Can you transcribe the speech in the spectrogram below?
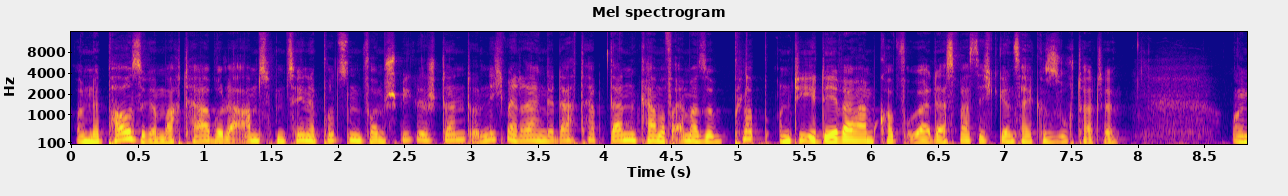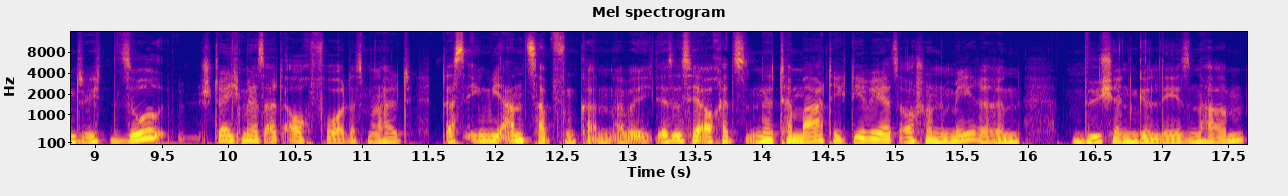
und eine Pause gemacht habe oder abends beim Zähneputzen vorm Spiegel stand und nicht mehr dran gedacht habe, dann kam auf einmal so plopp und die Idee war in meinem Kopf über das, was ich die ganze Zeit gesucht hatte. Und ich, so stelle ich mir das halt auch vor, dass man halt das irgendwie anzapfen kann. Aber ich, das ist ja auch jetzt eine Thematik, die wir jetzt auch schon in mehreren Büchern gelesen haben.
